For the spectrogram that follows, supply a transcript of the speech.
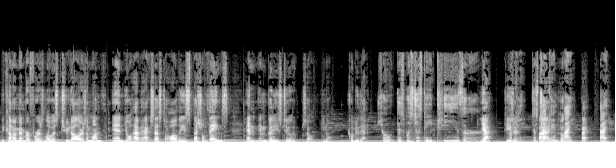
become a member for as low as $2 a month, and you'll have access to all these special things and, and goodies too. So, you know, go do that. So this was just a teaser. Yeah, teaser. Okay, just Bye. checking. Okay, Bye. Bye. Bye.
